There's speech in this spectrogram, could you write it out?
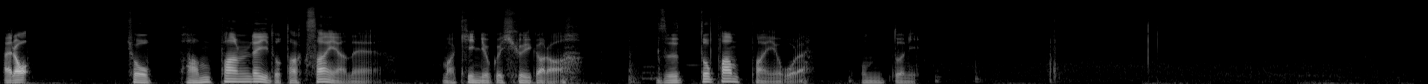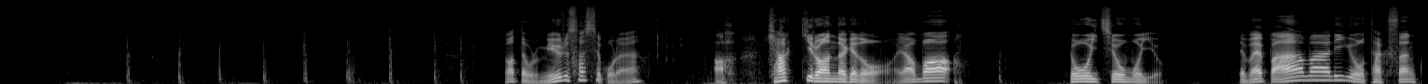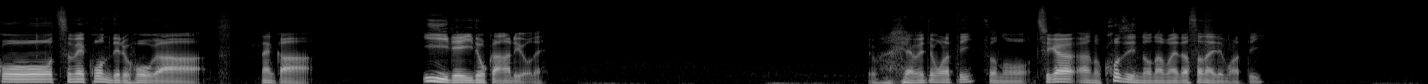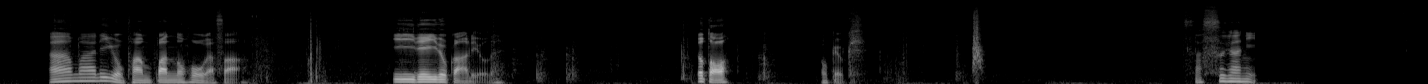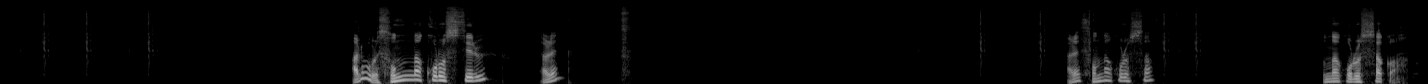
入ろう。今日、パンパンレイドたくさんやね。まあ、筋力低いから。ずっとパンパンよ、これ。本当に。待って、俺ミュールさしてこれあ、100キロあんだけど。やば。今日一重いよ。でもやっぱアーマーリグをたくさんこう詰め込んでる方が、なんか、いいレイド感あるよね。やめてもらっていい？その、違う、あの、個人の名前出さないでもらっていい？アーマーリグをパンパンの方がさ、いいレイド感あるよね。ちょっとオッケーオッケー。さすがに。あれ俺そんな殺してる？あれ？あれ？そんな殺した？そんな殺したか。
